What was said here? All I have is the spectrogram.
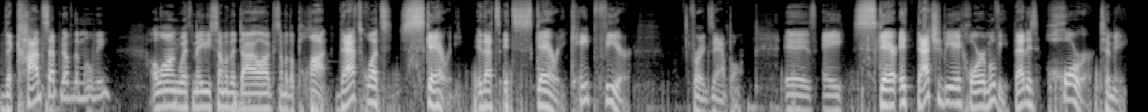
the concept of the movie along with maybe some of the dialogue, some of the plot, that's what's scary. That's it's scary. Cape Fear, for example, is a scare it that should be a horror movie. That is horror to me.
